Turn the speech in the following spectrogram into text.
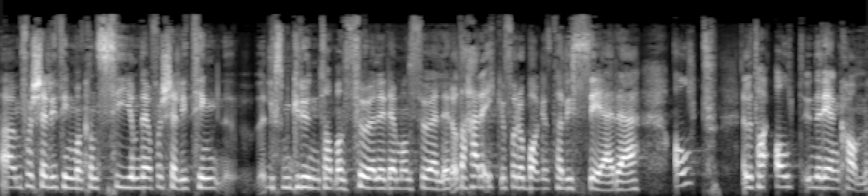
um, forskjellige ting man kan si om det, og forskjellige ting, liksom grunnen til at man føler det man føler. og det her er ikke for å bagatellisere alt, eller ta alt under én kam.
